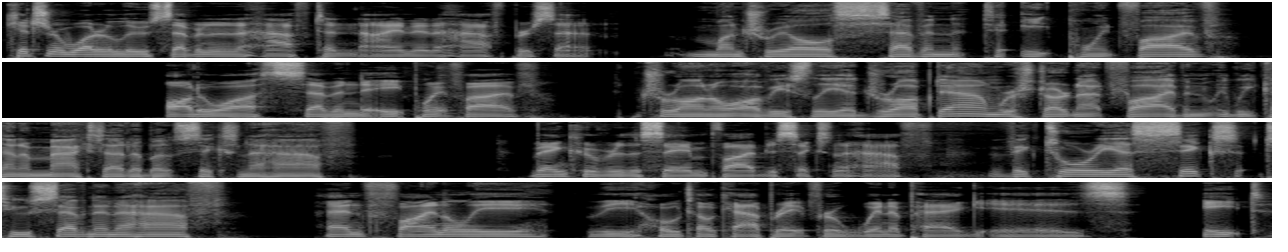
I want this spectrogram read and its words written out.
Kitchener Waterloo, seven and a half to nine and a half percent. Montreal 7 to 8.5. Ottawa 7 to 8.5. Toronto, obviously, a drop down. We're starting at 5, and we kind of maxed out about 6.5. Vancouver, the same, 5 to 6.5. Victoria, 6 to 7.5. And finally, the hotel cap rate for Winnipeg is 8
